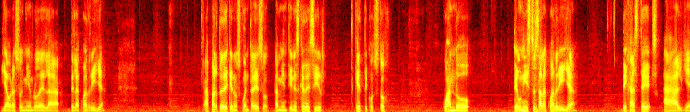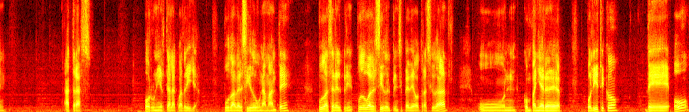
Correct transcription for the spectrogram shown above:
y ahora soy miembro de la, de la cuadrilla aparte de que nos cuenta eso, también tienes que decir qué te costó. Cuando te uniste a la cuadrilla, dejaste a alguien atrás por unirte a la cuadrilla. Pudo haber sido un amante, pudo, el, pudo haber sido el príncipe de otra ciudad, un compañero político, de, o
